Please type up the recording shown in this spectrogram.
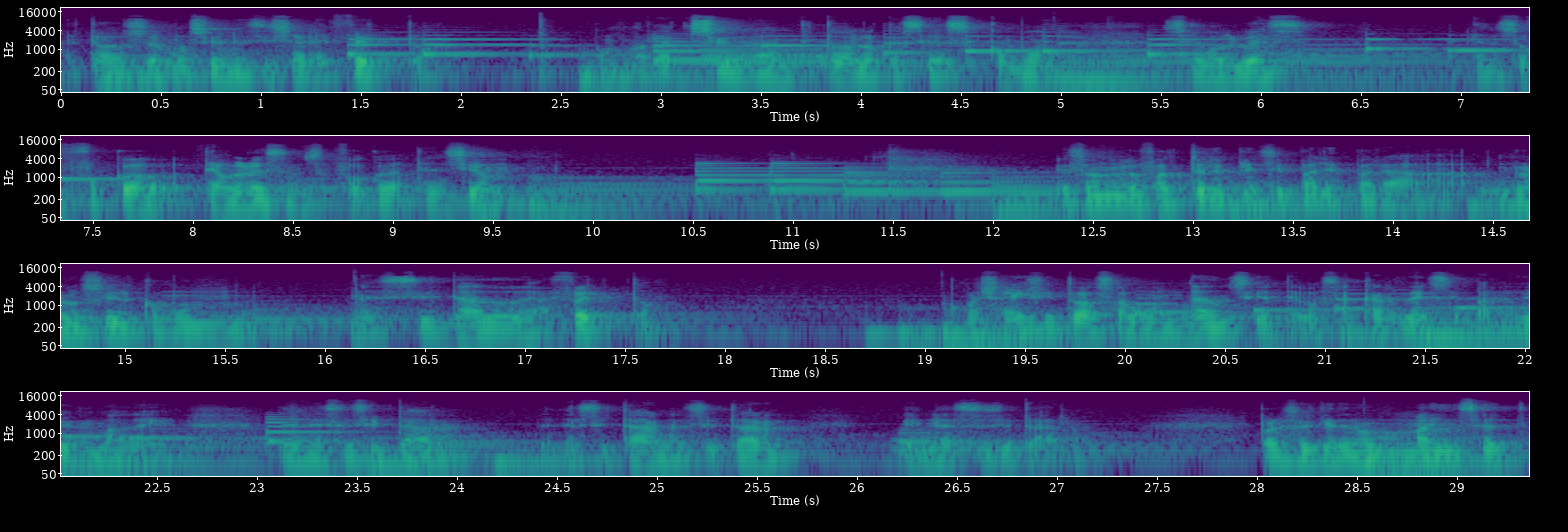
de todas sus emociones y ya el efecto, cómo reacciona ante todo lo que haces, cómo se volvés en su foco, te volvés en su foco de atención. Esos son los factores principales para no lucir como un necesitado de afecto como ya dije, toda esa abundancia te va a sacar de ese paradigma de, necesitar, de necesitar, necesitar y necesitar. Hay que tener un mindset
